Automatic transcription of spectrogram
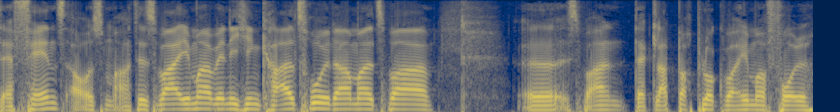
der Fans ausmacht. Es war immer, wenn ich in Karlsruhe damals war, äh, es war, der Gladbach-Block war immer voll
